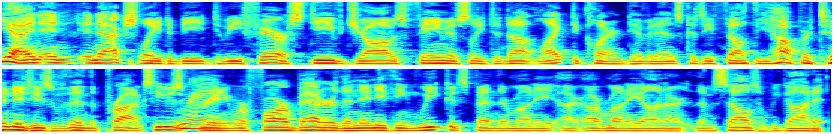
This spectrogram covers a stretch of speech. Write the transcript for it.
Yeah, and, and and actually to be to be fair, Steve Jobs famously did not like declaring dividends because he felt the opportunities within the products he was right. creating were far better than anything we could spend their money our, our money on our, themselves if we got it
